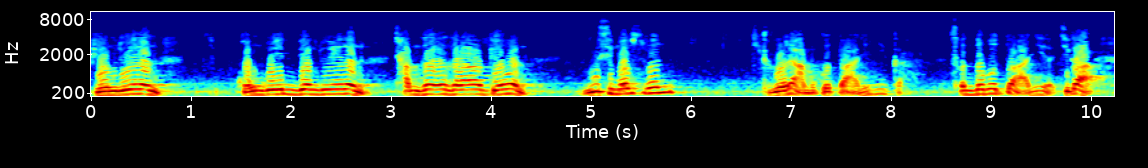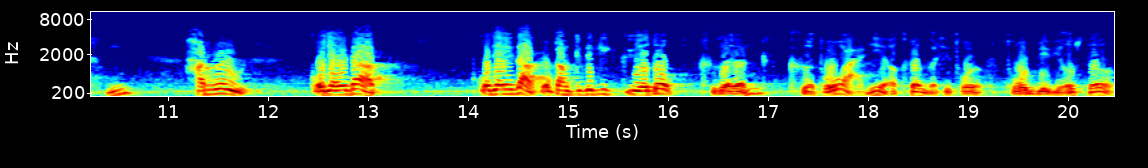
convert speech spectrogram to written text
병 중에는 공부인 병 중에는 참선한 사람의 병은 의심 없으면 그건 아무것도 아니니까. 선도못도 아니에요. 지가 음? 하늘을 꼬장에다 꼬장에다 꽃감기들이 끼워도 그거는 그거 도 아니에요. 그런 것이 도, 돈법이 없어.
